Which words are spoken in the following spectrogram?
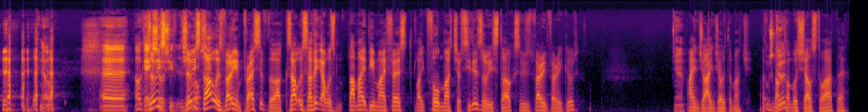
you know. Uh, okay, Zoe, so she, Zoe. Stark was very impressive though, because that was I think that was that might be my first like full match I've seen Zoey Stark. She was very very good. Yeah. I enjoy, I enjoyed the match. I've was not good. got much else to add there.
